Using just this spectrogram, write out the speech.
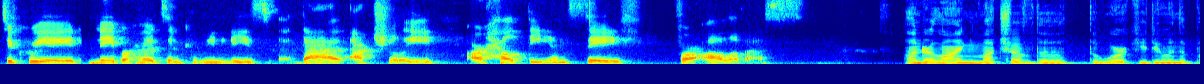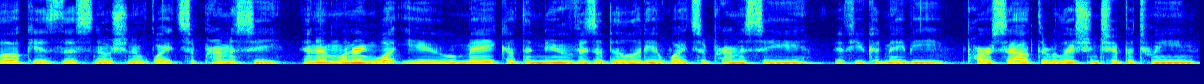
to create neighborhoods and communities that actually are healthy and safe for all of us. Underlying much of the, the work you do in the book is this notion of white supremacy. And I'm wondering what you make of the new visibility of white supremacy. If you could maybe parse out the relationship between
